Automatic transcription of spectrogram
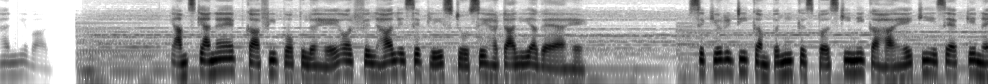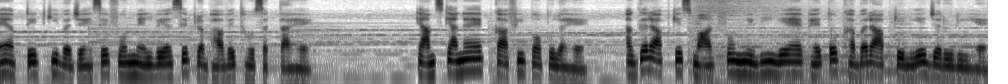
धन्यवाद। कैम स्कैनर ऐप काफ़ी पॉपुलर है और फ़िलहाल इसे प्ले स्टोर से हटा लिया गया है। सिक्योरिटी कंपनी कस्पर्सकी ने कहा है कि इस ऐप के नए अपडेट की वजह से फ़ोन मेलवेयर से प्रभावित हो सकता है। कैम स्कैनर ऐप काफ़ी पॉपुलर है। अगर आपके स्मार्टफ़ोन में भी ये ऐप है तो खबर आपके लिए ज़रूरी है।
